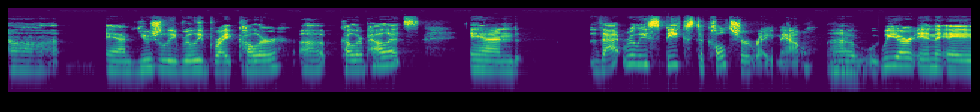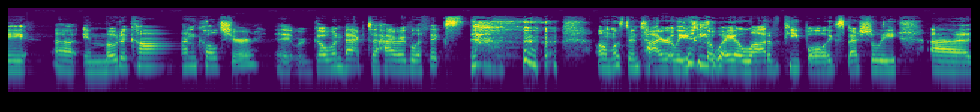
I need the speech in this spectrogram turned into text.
uh, and usually really bright color uh, color palettes and that really speaks to culture right now uh, mm. we are in a uh, emoticon culture we're going back to hieroglyphics almost entirely in the way a lot of people especially uh,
